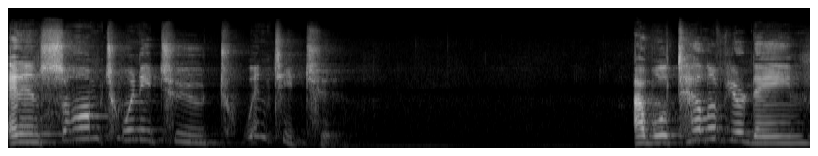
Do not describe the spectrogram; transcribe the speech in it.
And in Psalm 22 22, I will tell of your name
